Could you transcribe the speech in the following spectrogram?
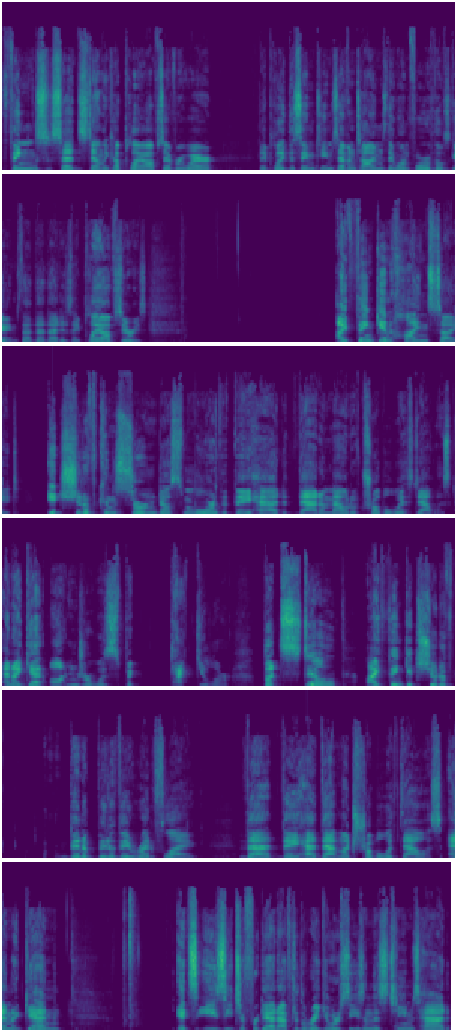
things said Stanley Cup playoffs everywhere. They played the same team seven times. They won four of those games. That that, that is a playoff series. I think in hindsight, it should have concerned us more that they had that amount of trouble with Dallas. And I get Oettinger was spectacular spectacular. But still, I think it should have been a bit of a red flag that they had that much trouble with Dallas. And again, it's easy to forget after the regular season this team's had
